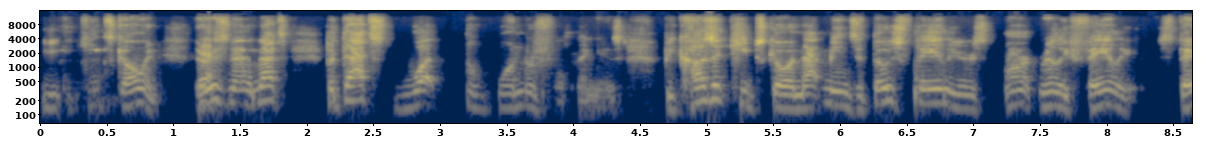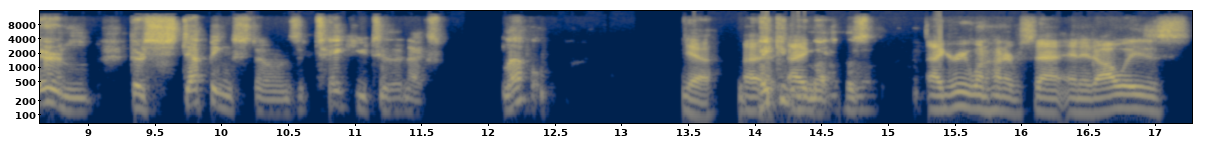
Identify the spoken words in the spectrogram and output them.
you, it keeps going. There yeah. is no, and that's but that's what the wonderful thing is because it keeps going. That means that those failures aren't really failures. They're they're stepping stones that take you to the next level. Yeah, I, I, I agree 100, percent and it always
